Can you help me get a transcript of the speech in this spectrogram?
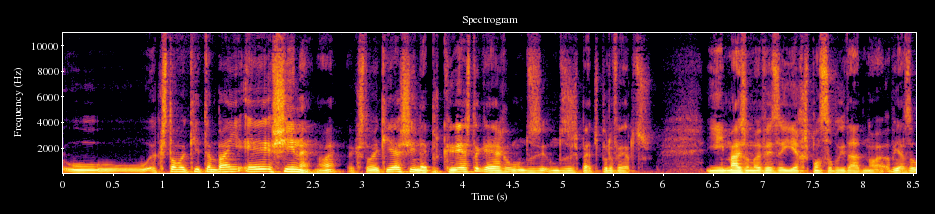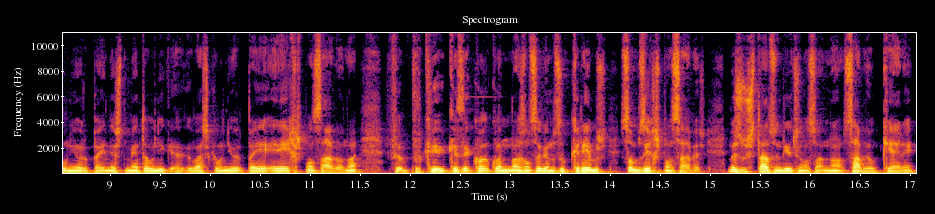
o, a questão aqui também é a China, não é? A questão aqui é a China, porque esta guerra, um dos, um dos aspectos perversos, e mais uma vez aí a responsabilidade não é. Aliás, a União Europeia, neste momento, a única, eu acho que a União Europeia é irresponsável, não é? Porque, quer dizer, quando nós não sabemos o que queremos, somos irresponsáveis. Mas os Estados Unidos não, não sabem o que querem,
